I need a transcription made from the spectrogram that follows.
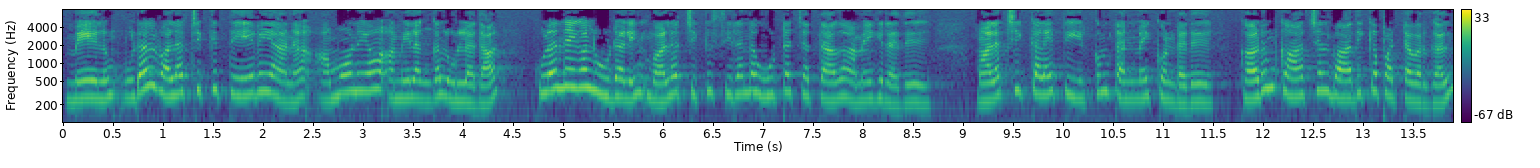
மேலும் உடல் வளர்ச்சிக்கு தேவையான அமோனியா அமிலங்கள் உள்ளதால் குழந்தைகள் உடலின் வளர்ச்சிக்கு சிறந்த ஊட்டச்சத்தாக அமைகிறது. மலச்சிக்கலை தீர்க்கும் தன்மை கொண்டது. கடும் காய்ச்சல் பாதிக்கப்பட்டவர்கள்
